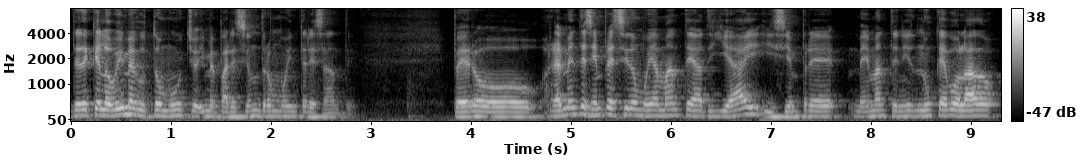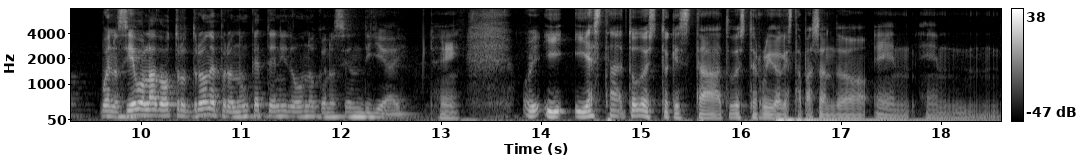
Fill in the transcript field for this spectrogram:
Desde que lo vi me gustó mucho y me pareció un dron muy interesante. Pero realmente siempre he sido muy amante a DJI y siempre me he mantenido, nunca he volado, bueno, sí he volado otros drones, pero nunca he tenido uno que no sea un DJI. Sí. Y, y esta, todo esto que está, todo este ruido que está pasando en, en,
